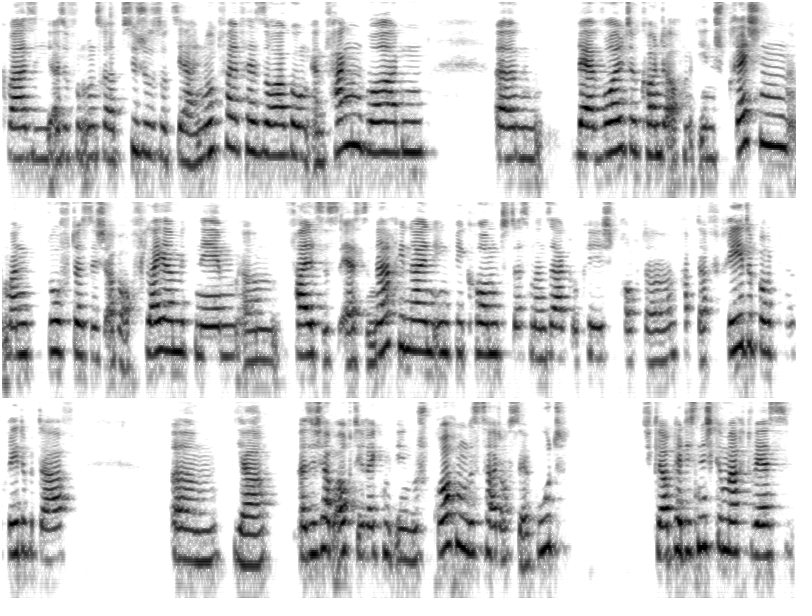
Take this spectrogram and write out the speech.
quasi, also von unserer psychosozialen Notfallversorgung empfangen worden. Ähm, wer wollte, konnte auch mit ihnen sprechen. Man durfte sich aber auch Flyer mitnehmen, ähm, falls es erst im Nachhinein irgendwie kommt, dass man sagt, okay, ich brauche da, habe da Redebe Redebedarf. Ähm, ja, also ich habe auch direkt mit ihnen gesprochen. Das tat auch sehr gut. Ich glaube, hätte ich es nicht gemacht, wäre es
